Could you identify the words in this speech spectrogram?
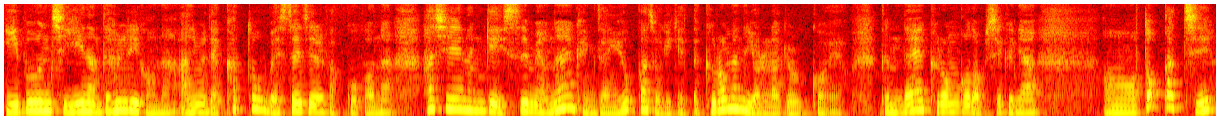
이분 지인한테 흘리거나 아니면 내 카톡 메시지 를 바꾸거나 하시는 게 있으면은 굉장히 효과적이겠다. 그러면 연락이 올 거예요. 근데 그런 것 없이 그냥 어, 똑같이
